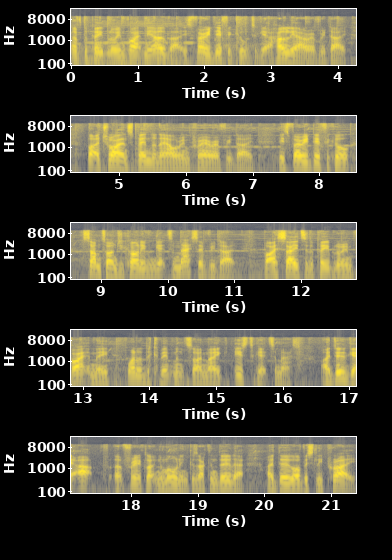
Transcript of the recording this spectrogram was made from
of the people who invite me over, it's very difficult to get a holy hour every day, but I try and spend an hour in prayer every day. It's very difficult, sometimes you can't even get to Mass every day, but I say to the people who are inviting me, one of the commitments I make is to get to Mass. I do get up at three o'clock in the morning because I can do that. I do obviously pray,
